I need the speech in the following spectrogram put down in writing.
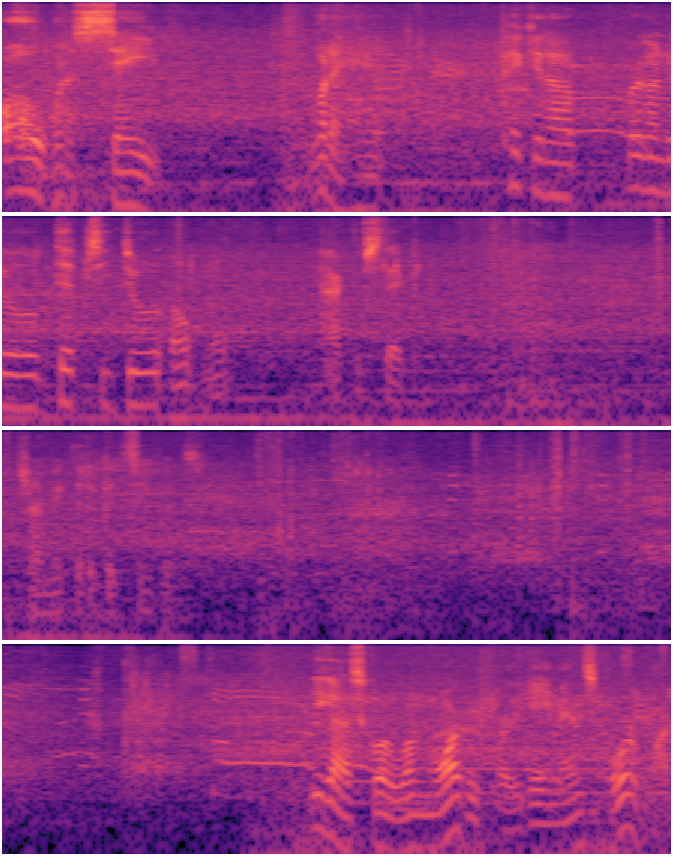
Oh, what a save. What a hit. Pick it up. We're gonna do a little dipsy doodle. Oh, no. Active stick. Try to make that a good sequence. You gotta score one more before the game ends. 4-1.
